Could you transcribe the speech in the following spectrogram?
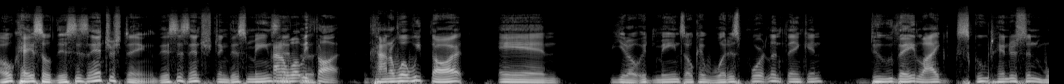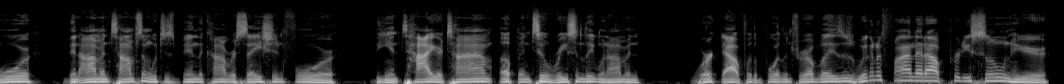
Okay, so this is interesting. This is interesting. This means kind of what the, we thought. Kind of what we thought, and you know, it means okay, what is Portland thinking? Do they like Scoot Henderson more than Amen Thompson, which has been the conversation for the entire time up until recently when Amen worked out for the Portland Trailblazers? We're gonna find that out pretty soon here.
